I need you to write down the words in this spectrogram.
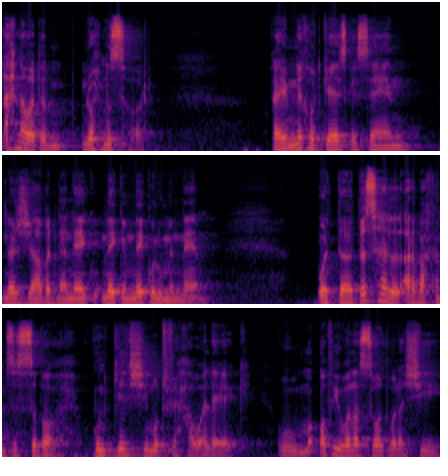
نحن وقت بنروح نسهر خي بناخد كاس كاسين نرجع بدنا ناكل ناكل ناكل وبننام وقت تسهر للأربع خمس الصبح ويكون كل شيء مطفي حواليك وما في ولا صوت ولا شيء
